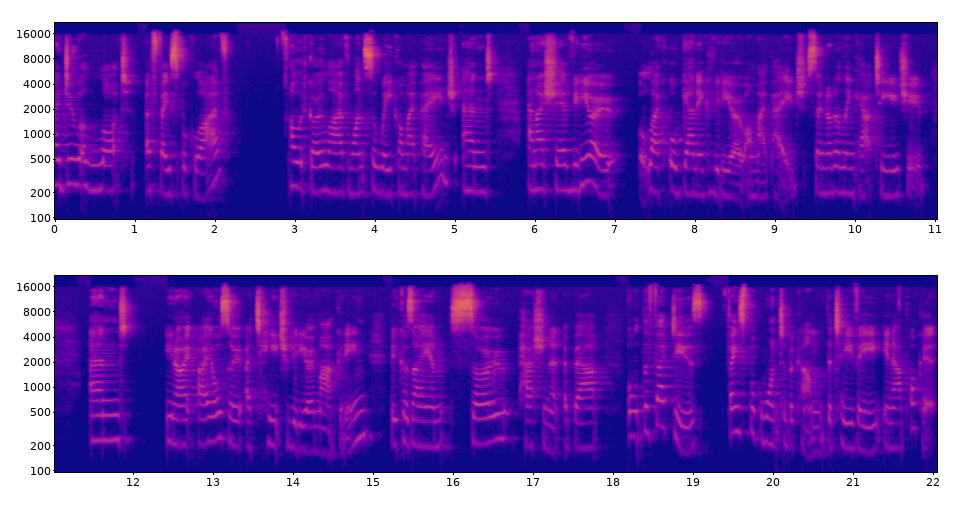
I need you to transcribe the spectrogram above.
I do a lot of Facebook Live. I would go live once a week on my page and and I share video like organic video on my page. So not a link out to YouTube. And you know, I, I also I teach video marketing because I am so passionate about well, the fact is, Facebook want to become the TV in our pocket.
